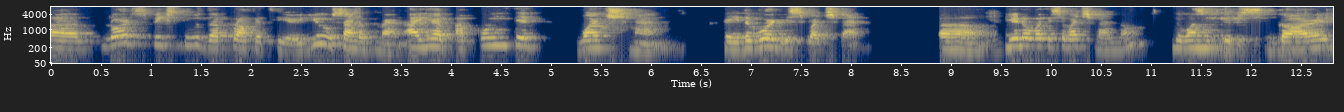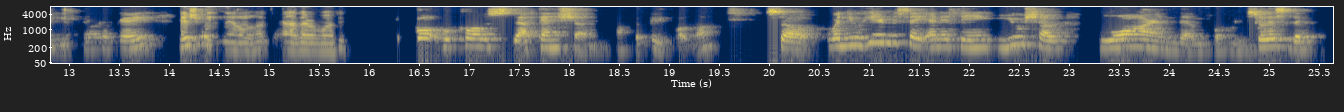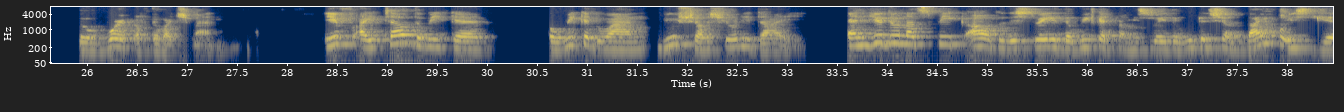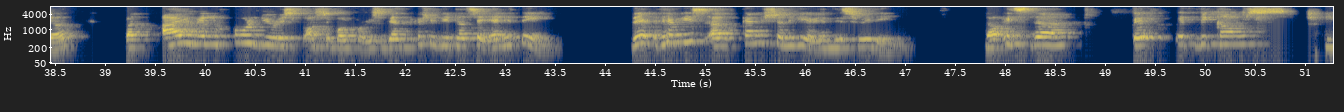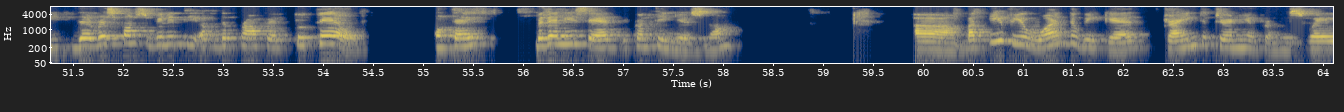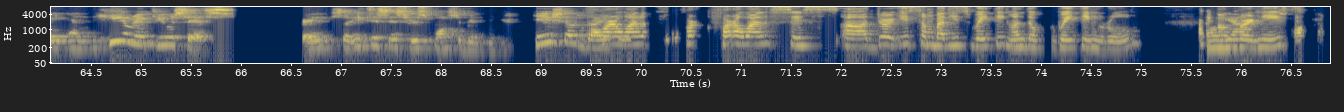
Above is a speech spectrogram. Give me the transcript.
uh, Lord speaks to the prophet here. You, son of man, I have appointed watchman. Okay, the word is watchman. Uh, you know what is a watchman, no? The one who keeps guard. Okay, usually Sentinel, the other one. who who calls the attention of the people. No? So when you hear me say anything, you shall warn them for me. So that's the, the work of the watchman. If I tell the wicked, or wicked one, you shall surely die. And you do not speak out to dissuade the wicked from his way, the wicked shall die for his guilt, but I will hold you responsible for his death because you did not say anything. There, there is a tension here in this reading. Now it's the it, it becomes the responsibility of the prophet to tell. Okay? But then he said, it continues, no? Uh, but if you warn the wicked, trying to turn him from his way, and he refuses, okay, so it is his responsibility. He shall die. For a while, for, for a while, sis, uh, there is somebody's waiting on the waiting room. Oh, yeah. Bernice,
